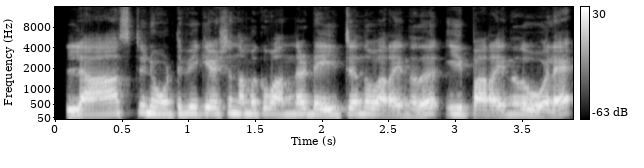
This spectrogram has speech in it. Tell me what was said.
ലാസ്റ്റ് നോട്ടിഫിക്കേഷൻ നമുക്ക് വന്ന ഡേറ്റ് എന്ന് പറയുന്നത് ഈ പറയുന്നത് പോലെ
